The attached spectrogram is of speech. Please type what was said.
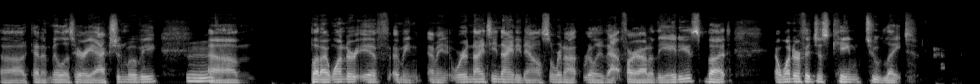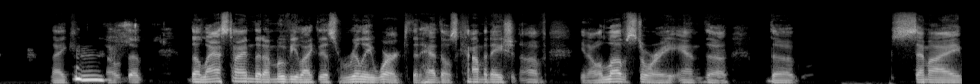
uh, kind of military action movie. Mhm. Um, but I wonder if I mean I mean we're in 1990 now, so we're not really that far out of the '80s. But I wonder if it just came too late. Like you know, the the last time that a movie like this really worked, that had those combination of you know a love story and the the semi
